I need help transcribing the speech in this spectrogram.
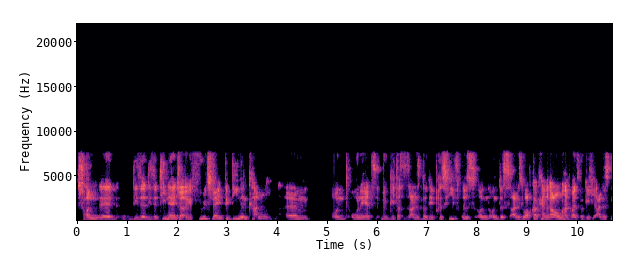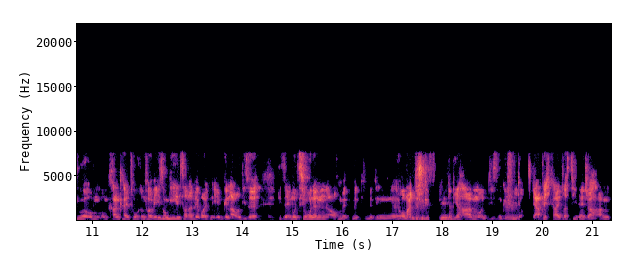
schon äh, diese, diese Teenager-Gefühlswelt bedienen kann. Ähm. Und ohne jetzt wirklich, dass das alles nur depressiv ist und, und das alles überhaupt gar keinen Raum hat, weil es wirklich alles nur um, um Krankheit, Tod und Verwesung geht, sondern wir wollten eben genau diese, diese Emotionen auch mit, mit, mit den romantischen Gefühlen, die die haben und diesem Gefühl mhm. der Sterblichkeit, was Teenager haben,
